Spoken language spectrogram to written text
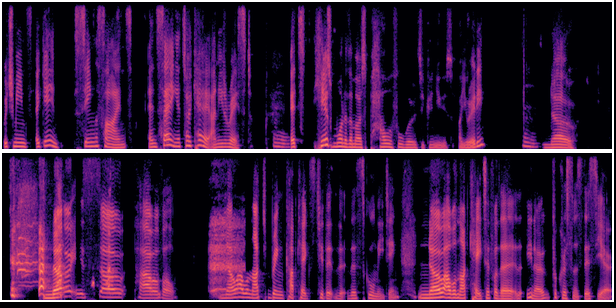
which means again, seeing the signs and saying it's okay, I need a rest. Mm. It's here's one of the most powerful words you can use. Are you ready? Mm. No. No is so powerful. No, I will not bring cupcakes to the, the, the, school meeting. No, I will not cater for the, you know, for Christmas this year.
